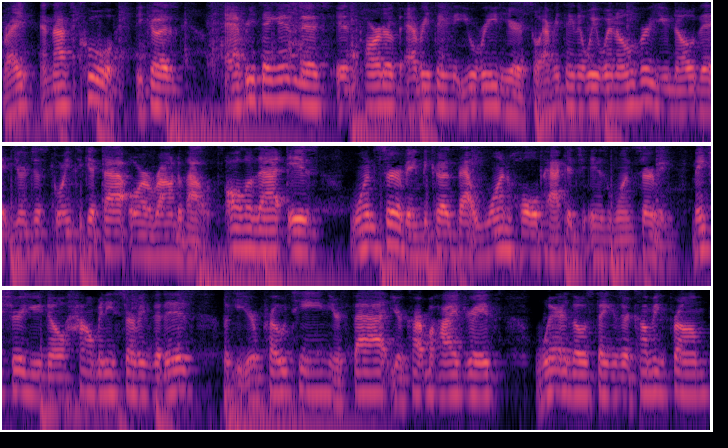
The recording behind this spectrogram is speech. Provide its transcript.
right? And that's cool because everything in this is part of everything that you read here. So everything that we went over, you know that you're just going to get that or a roundabout. All of that is one serving because that one whole package is one serving. Make sure you know how many servings it is. Look at your protein, your fat, your carbohydrates, where those things are coming from,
